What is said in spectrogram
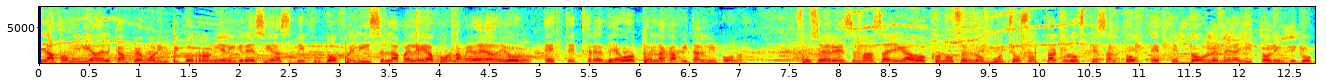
La familia del campeón olímpico Roniel Iglesias disfrutó feliz la pelea por la medalla de oro este 3 de agosto en la capital nipona. Sus seres más allegados conocen los muchos obstáculos que saltó este doble medallista olímpico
